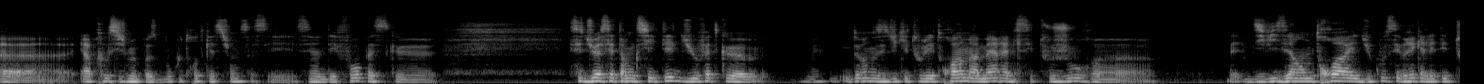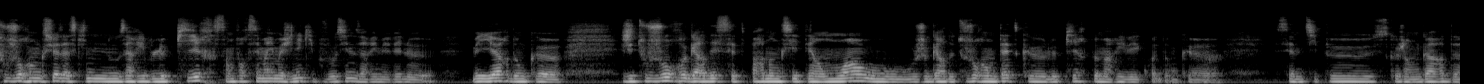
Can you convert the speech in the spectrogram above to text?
Et après aussi, je me pose beaucoup trop de questions. Ça, c'est un défaut parce que c'est dû à cette anxiété, dû au fait que, devant nous éduquer tous les trois, ma mère, elle s'est toujours euh, ben, divisée en trois, et du coup, c'est vrai qu'elle était toujours anxieuse à ce qu'il nous arrive le pire, sans forcément imaginer qu'il pouvait aussi nous arriver le meilleur. Donc, euh, j'ai toujours regardé cette part d'anxiété en moi, où je garde toujours en tête que le pire peut m'arriver, quoi. Donc, euh, c'est un petit peu ce que j'en garde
